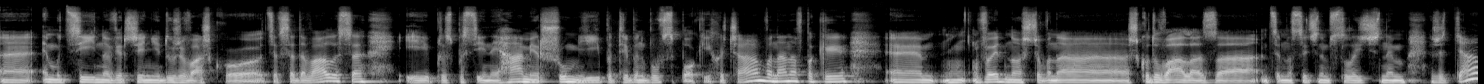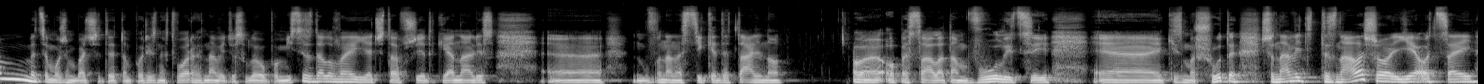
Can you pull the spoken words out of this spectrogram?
е, емоційно Вірджинії дуже важко це все давалося, і плюс постійний гамір, шум, їй потрібен був спокій. Хоча вона навпаки е, видно, що вона шкодувала за цим насиченим столичним життям. Ми це можемо бачити там по різних творах, навіть особливо по місці з Деловей. Я читав, що є такий аналіз. Е, Вона настільки детально. Е, описала там вулиці, е, якісь маршрути. Що навіть ти знала, що є оцей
